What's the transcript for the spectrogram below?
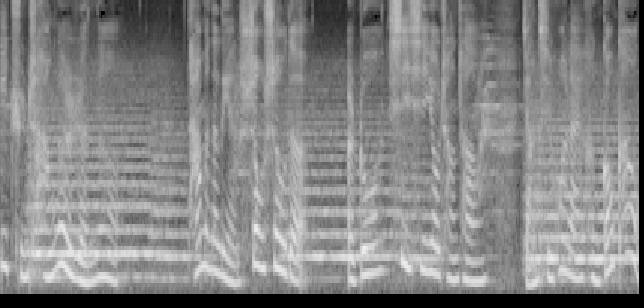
一群长耳人呢，他们的脸瘦瘦的。耳朵细细又长长，讲起话来很高亢。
